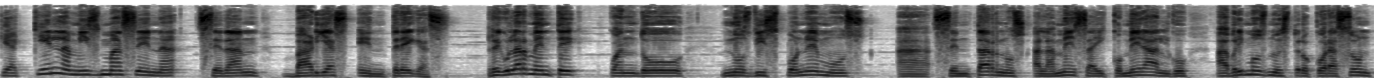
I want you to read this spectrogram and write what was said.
que aquí en la misma cena se dan varias entregas. Regularmente cuando nos disponemos a sentarnos a la mesa y comer algo, abrimos nuestro corazón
